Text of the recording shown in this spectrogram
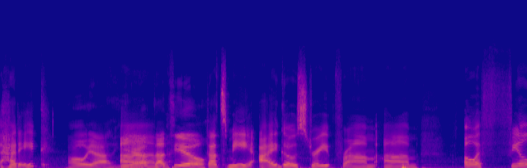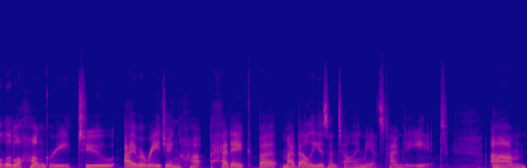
headache. Oh yeah. Yeah, Um, that's you. That's me. I go straight from um, oh, I feel a little hungry to I have a raging hu- headache, but my belly isn't telling me it's time to eat. Um,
